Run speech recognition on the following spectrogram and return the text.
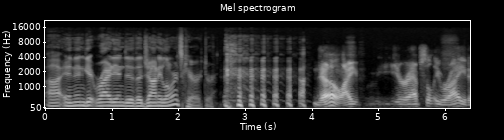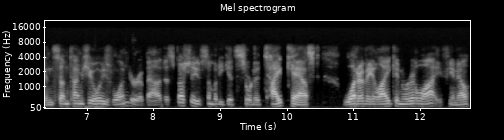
uh, and then get right into the Johnny Lawrence character. No, I you're absolutely right. And sometimes you always wonder about, especially if somebody gets sort of typecast, what are they like in real life? You know,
